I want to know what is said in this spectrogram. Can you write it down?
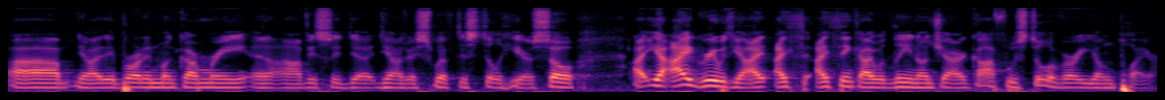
Um, you know, they brought in Montgomery, and obviously De- D'Andre Swift is still here. So uh, yeah, I agree with you. I I, th- I, think I would lean on Jared Goff, who's still a very young player.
